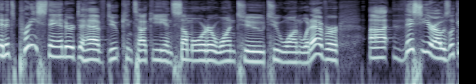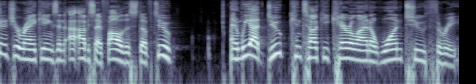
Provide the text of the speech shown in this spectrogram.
and it's pretty standard to have Duke, Kentucky in some order one, two, two, one, whatever. Uh, this year, I was looking at your rankings, and obviously I follow this stuff too. And we got Duke, Kentucky, Carolina, one, two, three.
